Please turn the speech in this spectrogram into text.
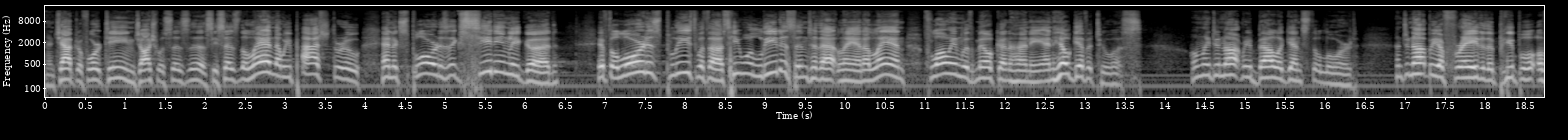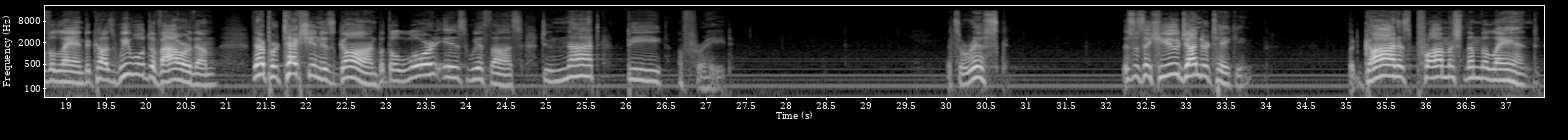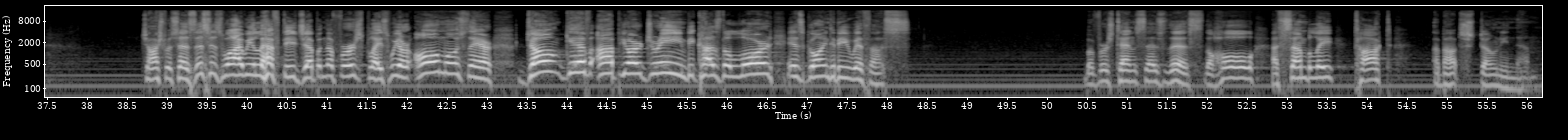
In chapter 14, Joshua says this He says, The land that we passed through and explored is exceedingly good. If the Lord is pleased with us, He will lead us into that land, a land flowing with milk and honey, and He'll give it to us. Only do not rebel against the Lord. And do not be afraid of the people of the land, because we will devour them. Their protection is gone, but the Lord is with us. Do not be afraid. It's a risk. This is a huge undertaking. But God has promised them the land. Joshua says, This is why we left Egypt in the first place. We are almost there. Don't give up your dream because the Lord is going to be with us. But verse 10 says this the whole assembly talked about stoning them.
